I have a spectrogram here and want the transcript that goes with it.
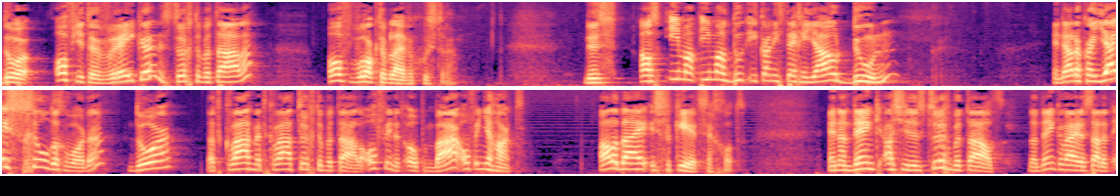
door of je te wreken, dus terug te betalen, of wrok te blijven koesteren. Dus als iemand iemand doet, ik kan iets tegen jou doen, en daardoor kan jij schuldig worden door dat kwaad met kwaad terug te betalen, of in het openbaar of in je hart. Allebei is verkeerd, zegt God. En dan denk je, als je dus terugbetaalt, dan denken wij, dan staat het 1-1.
